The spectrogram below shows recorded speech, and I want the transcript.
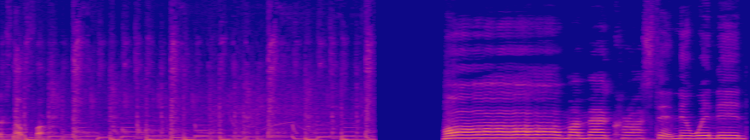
There's no fuck. Oh, my man crossed it and it went in.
